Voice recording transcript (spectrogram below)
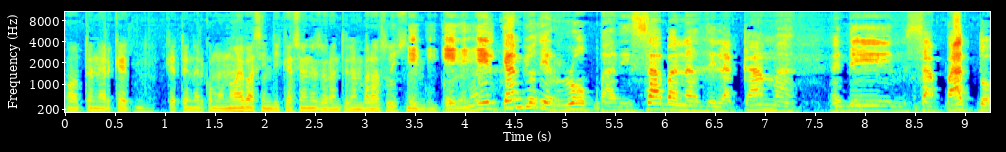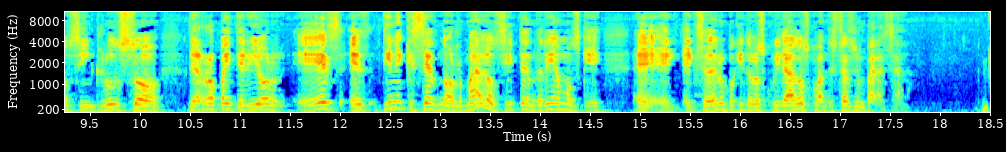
o tener que, tener como nuevas indicaciones durante el embarazo sin El, cambio de ropa, de sábanas de la cama, de zapatos, incluso de ropa interior, es, es tiene que ser normal o sí tendríamos que eh, exceder un poquito los cuidados cuando estás embarazada.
